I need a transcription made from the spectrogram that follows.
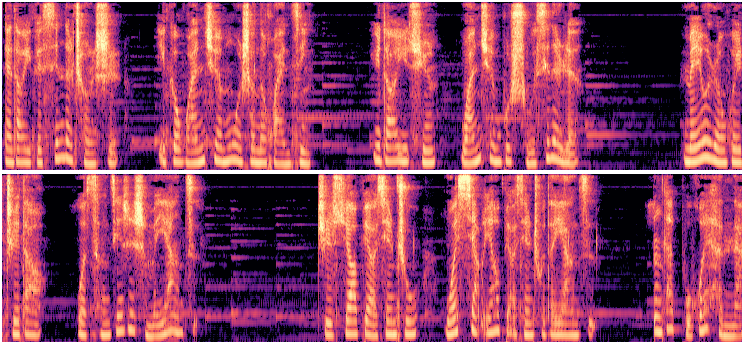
来到一个新的城市，一个完全陌生的环境，遇到一群完全不熟悉的人，没有人会知道我曾经是什么样子。只需要表现出我想要表现出的样子，应该不会很难。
